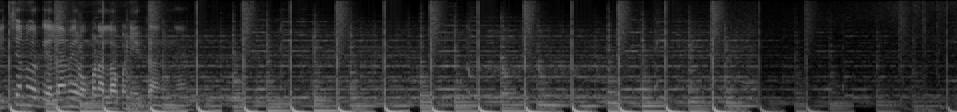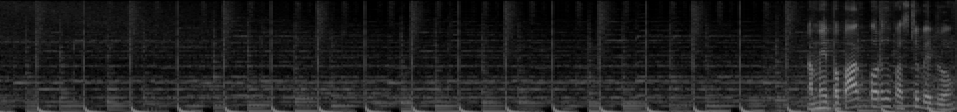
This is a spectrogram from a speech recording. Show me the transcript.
கிச்சன் ஒர்க் எல்லாமே ரொம்ப நல்லா பண்ணியிருக்காங்க. நம்ம இப்போ பார்க்க போகிறது ஃபஸ்ட்டு பெட்ரூம்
